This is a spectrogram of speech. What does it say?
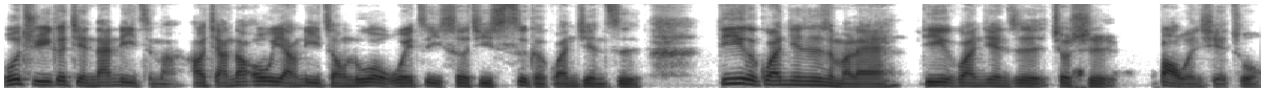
我举一个简单例子嘛。好，讲到欧阳立中，如果我为自己设计四个关键字，第一个关键是什么嘞？第一个关键字就是报文写作，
